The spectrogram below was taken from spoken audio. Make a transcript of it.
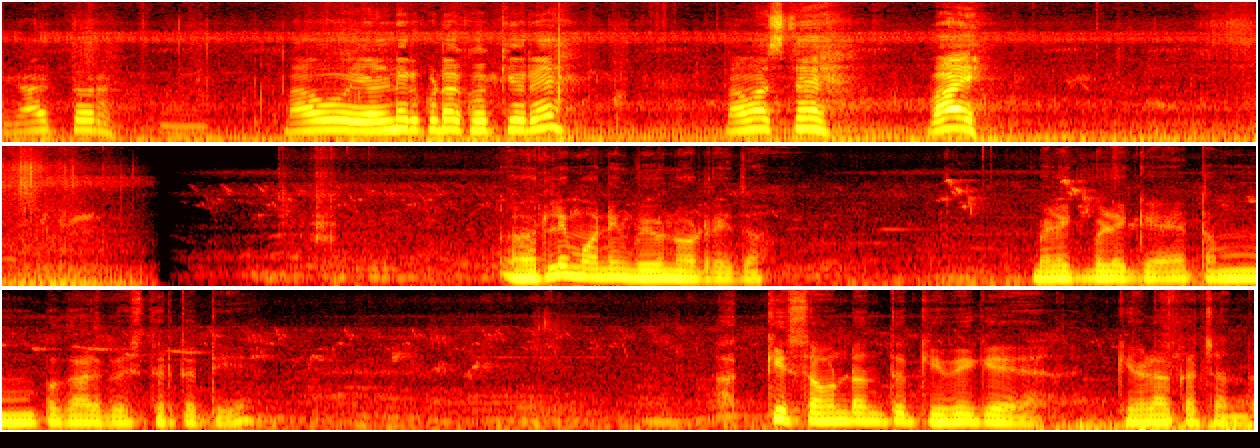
ಈಗ ಆಯ್ತು ತೋರಿ. ನಾವು ಎಳ್ನೀರು ಕುಡಕ್ಕೆ ಹೋಗ್ತೀವ್ರಿ ನಮಸ್ತೆ. ಬಾಯ್. ಅರ್ಲಿ ಮಾರ್ನಿಂಗ್ ವ್ಯೂ ನೋಡ್ರಿ ಇದು. ಬೆಳಗ್ಗೆ ಬೆಳಿಗ್ಗೆ ತಂಪು ಗಾಳಿ ಬೀಸ್ತಿರ್ತೈತಿ. ಹಕ್ಕಿ ಸೌಂಡ್ ಅಂತೂ ಕಿವಿಗೆ ಕೇಳೋಕೆ ಚಂದ.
